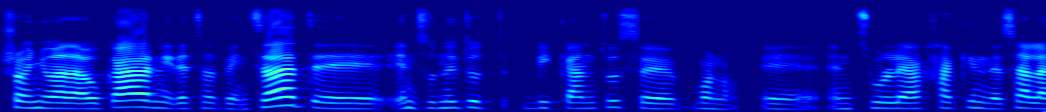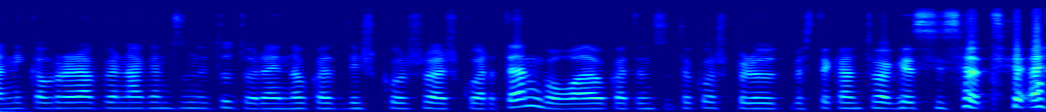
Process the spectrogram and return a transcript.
soinua dauka, niretzat behintzat, e, entzun ditut bi kantu, ze, bueno, e, entzuleak jakin dezala, nik aurrerapenak entzun ditut, orain daukat disko osoa eskuartean, gogoa daukat entzuteko, espero dut beste kantuak ez izatea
